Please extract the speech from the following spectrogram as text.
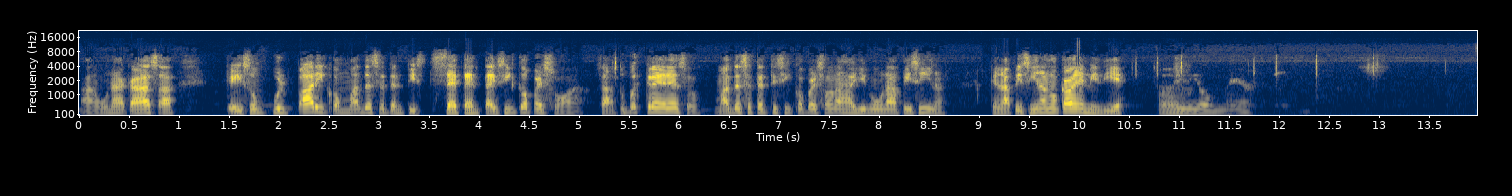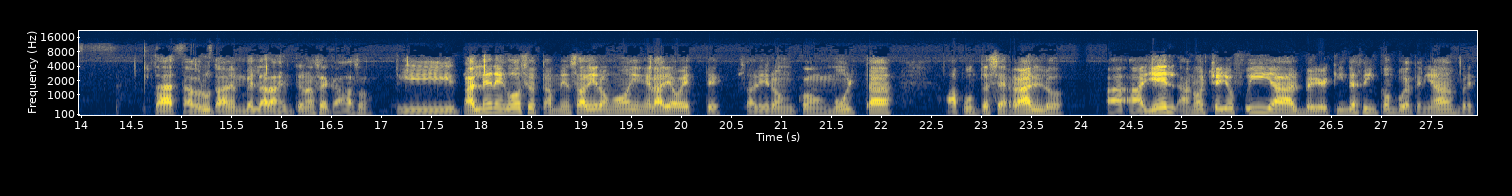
a una casa que hizo un pool party con más de 70 y- 75 personas. O sea, ¿tú puedes creer eso? Más de 75 personas allí en una piscina. Que en la piscina no caben ni 10. Ay, Dios mío. Está, está brutal, en verdad, la gente no hace caso. Y un par de negocios también salieron hoy en el área oeste. Salieron con multas, a punto de cerrarlo. A- ayer, anoche yo fui al Burger King de Rincón porque tenía hambre.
